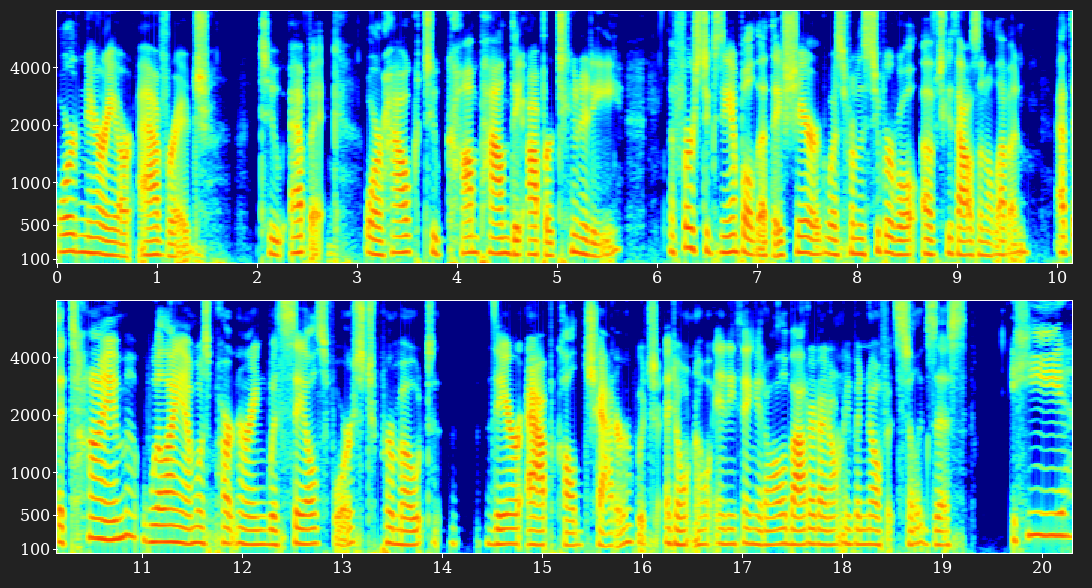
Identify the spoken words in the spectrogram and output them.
ordinary or average to epic, or how to compound the opportunity. The first example that they shared was from the Super Bowl of 2011. At the time, will.i.am was partnering with Salesforce to promote their app called Chatter, which I don't know anything at all about it. I don't even know if it still exists. He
